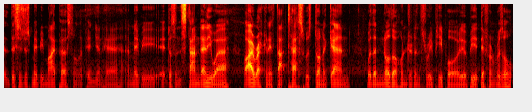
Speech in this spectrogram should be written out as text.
this is just maybe my personal opinion here, and maybe it doesn't stand anywhere. But I reckon if that test was done again with another 103 people, it would be a different result.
